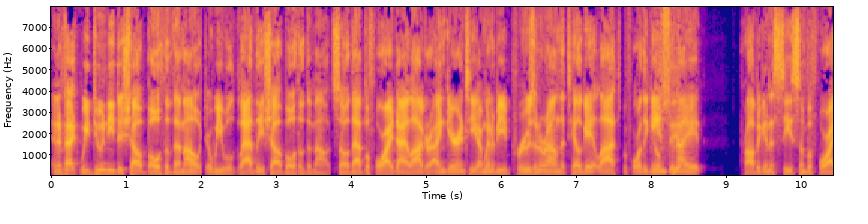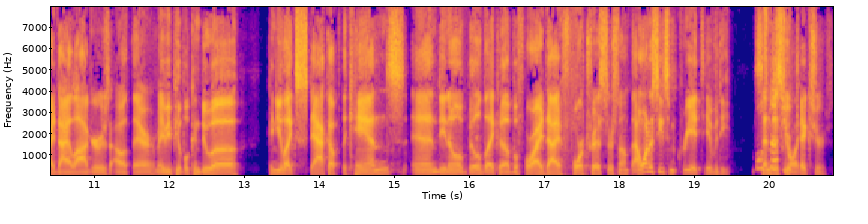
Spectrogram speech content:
And in fact, we do need to shout both of them out, or we will gladly shout both of them out. So that Before I Die lager, I can guarantee I'm going to be cruising around the tailgate lots before the game You'll it. tonight. Probably going to see some Before I Die lagers out there. Maybe people can do a. Can you like stack up the cans and you know build like a Before I Die fortress or something? I want to see some creativity. Most Send us your pictures.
